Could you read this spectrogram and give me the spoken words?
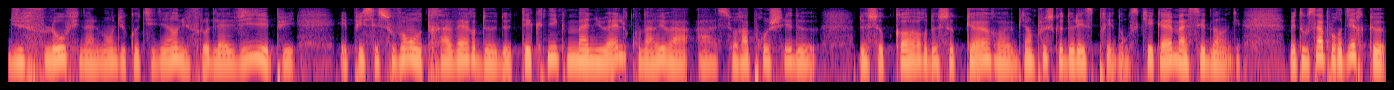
du flot finalement du quotidien, du flot de la vie. Et puis, et puis c'est souvent au travers de, techniques manuelles qu'on arrive à, se rapprocher de, de ce corps, de ce cœur, bien plus que de l'esprit. Donc ce qui est quand même assez dingue. Mais tout ça pour dire que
